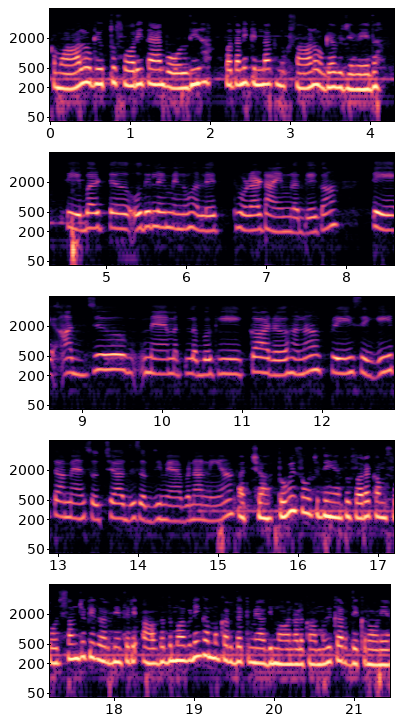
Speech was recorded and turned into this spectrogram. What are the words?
ਕਮਾਲ ਹੋ ਗਈ, ਉੱਤੋਂ ਸੌਰੀ ਤਾਂ ਐਂ ਬੋਲਦੀ ਆ। ਪਤਾ ਨਹੀਂ ਕਿੰਨਾ ਕੁ ਨੁਕਸਾਨ ਹੋ ਗਿਆ ਵੀ ਜਿਵੇਂ ਇਹਦਾ। ਤੇ ਬਟ ਉਹਦੇ ਲਈ ਮੈਨੂੰ ਹਲੇ ਥੋੜਾ ਟਾਈਮ ਲੱਗੇਗਾ। ਤੇ ਅੱਜ ਮੈਂ ਮਤਲਬ ਕਿ ਘਰ ਹਨਾ ਫ੍ਰੀ ਸੀਗੀ ਤਾਂ ਮੈਂ ਸੋਚਿਆ ਅੱਜ ਸਬਜ਼ੀ ਮੈਂ ਬਣਾਉਣੀ ਆ। ਅੱਛਾ ਤੂੰ ਵੀ ਸੋਚਦੀ ਆ ਤੂੰ ਸਾਰਾ ਕੰਮ ਸੋਚ ਸਮਝ ਕੇ ਕਰਦੀ ਆ ਤੇਰੇ ਆਪ ਦਾ ਦਿਮਾਗ ਨਹੀਂ ਕੰਮ ਕਰਦਾ ਕਿ ਮੈਂ ਆਪਦੀ ਮਾਂ ਨਾਲ ਕੰਮ ਵੀ ਕਰਦੇ ਕਰਾਉਣੇ ਆ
